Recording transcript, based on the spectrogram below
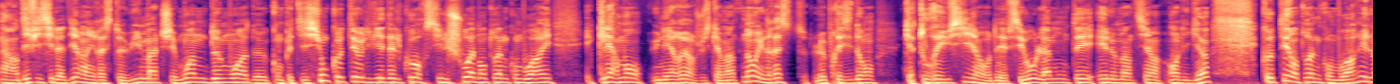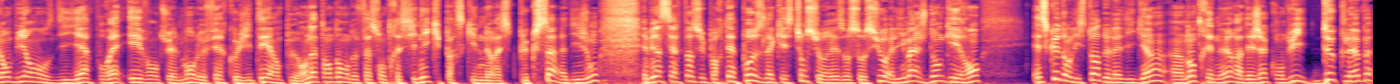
Alors, difficile à dire, hein, il reste 8 matchs et moins de 2 mois de compétition. Côté Olivier Delcourt, si le choix d'Antoine Comboiré est clairement une erreur jusqu'à maintenant, il reste le président qui a tout réussi hein, au DFCO, la montée et le maintien en Ligue 1. Côté Antoine Comboiré, l'ambiance d'hier pourrait éventuellement le faire cogiter un peu. En attendant, de façon très cynique, parce qu'il ne reste plus que ça à Dijon, eh bien certains supporters posent la question sur les réseaux sociaux à l'image d'Enguerrand. Est-ce que dans l'histoire de la Ligue 1, un entraîneur a déjà conduit deux clubs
